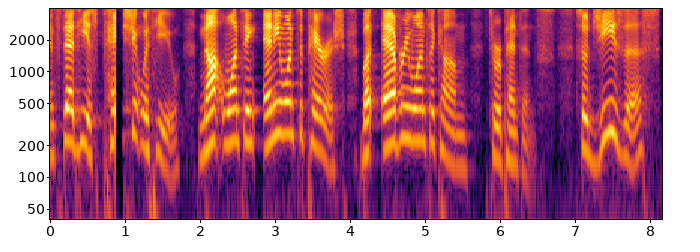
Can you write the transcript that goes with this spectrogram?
Instead, he is patient with you, not wanting anyone to perish, but everyone to come to repentance. So, Jesus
